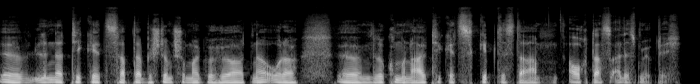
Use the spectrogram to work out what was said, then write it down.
Äh, Ländertickets habt ihr bestimmt schon mal gehört, ne? oder äh, so Kommunaltickets gibt es da. Auch das alles möglich.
